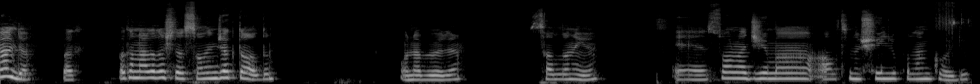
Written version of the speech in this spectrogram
Oldu? Bak. Bakın arkadaşlar salıncak da aldım. Ona böyle sallanıyor. Ee, sonracığıma altına şeyini falan koyduk.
